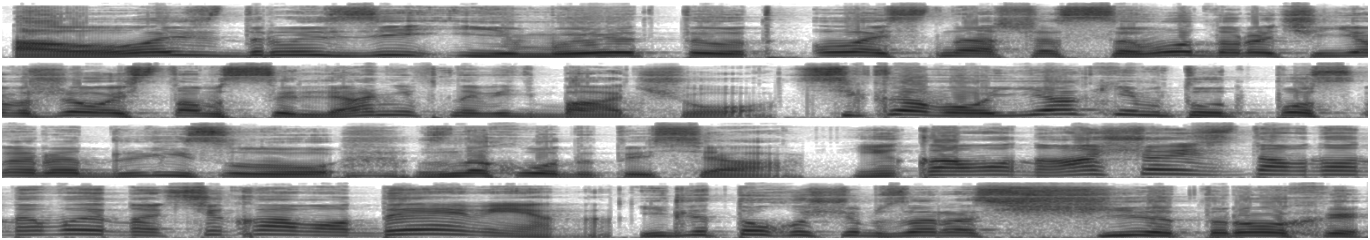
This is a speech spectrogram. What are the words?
А ось, друзі, і ми тут. Ось наше село. До речі, я вже ось там селянів навіть бачу. Цікаво, як їм тут посеред лісу знаходитися. І кавуна щось давно не видно, цікаво, де він? І для того, щоб зараз ще трохи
